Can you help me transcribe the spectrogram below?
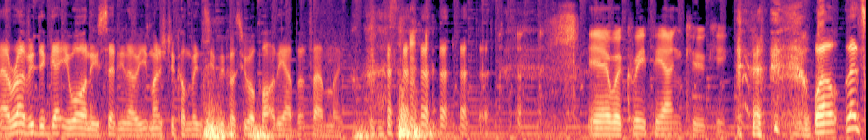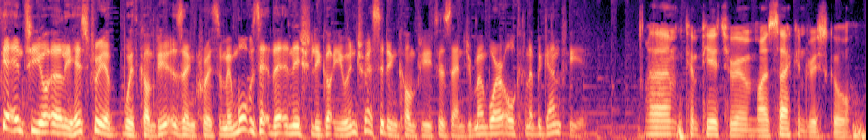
Now, Ravi did get you on. He said, you know, you managed to convince you because you were part of the Abbott family. Yeah, we're creepy and kooky. well, let's get into your early history of- with computers then, Chris. I mean, what was it that initially got you interested in computers then? Do you remember where it all kind of began for you? Um, computer room at my secondary school.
